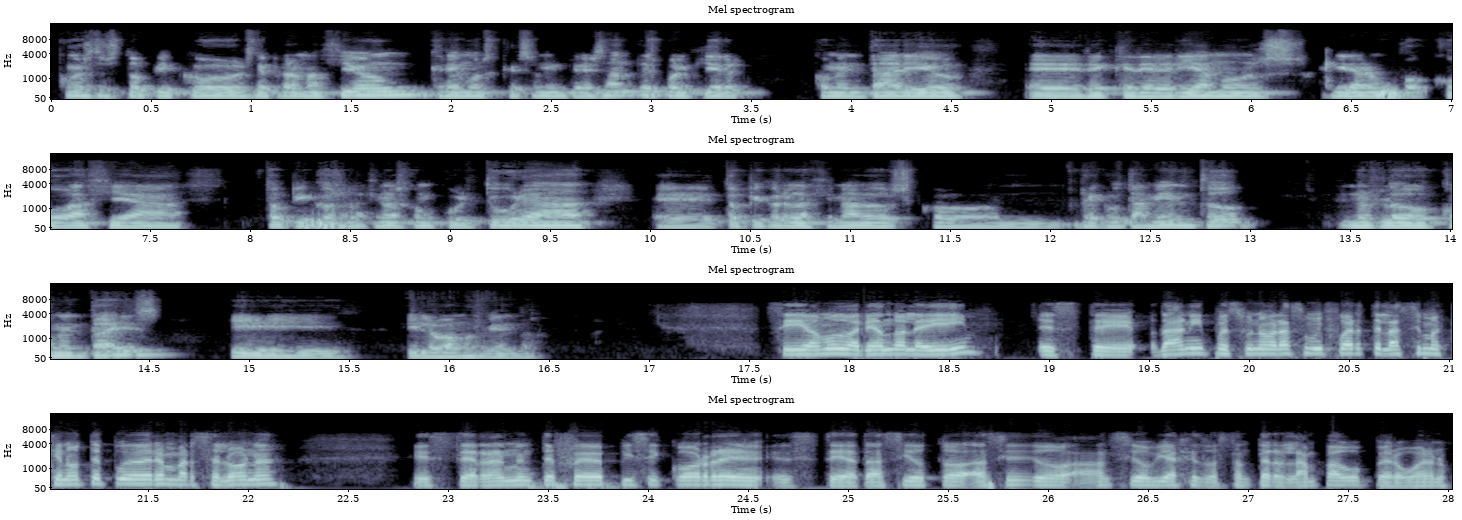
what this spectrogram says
con estos tópicos de programación, creemos que son interesantes. Cualquier comentario eh, de que deberíamos girar un poco hacia tópicos relacionados con cultura, eh, tópicos relacionados con reclutamiento, nos lo comentáis y, lo vamos viendo. Sí, vamos variándole ahí. Este, Dani, pues un abrazo muy fuerte. Lástima que no te pude ver en Barcelona. Este, realmente fue pisa y corre. Este, ha sido, ha sido, han sido viajes bastante relámpago, pero bueno,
